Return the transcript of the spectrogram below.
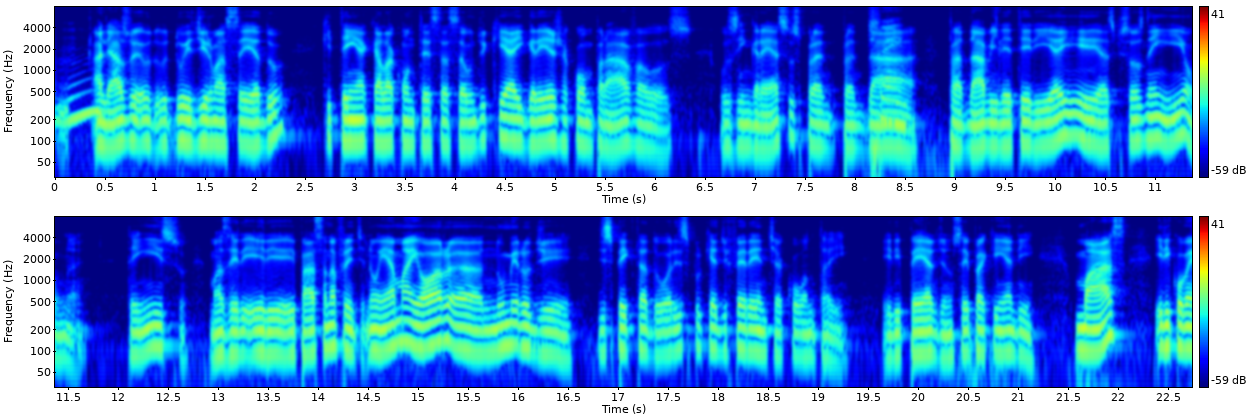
Hum. Aliás, o, do Edir Macedo, que tem aquela contestação de que a igreja comprava os, os ingressos para dar, dar bilheteria e as pessoas nem iam, né? Tem isso mas ele, ele, passa na frente. Não é a maior uh, número de, de, espectadores, porque é diferente a conta aí. Ele perde, não sei para quem é ali. Mas ele come,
